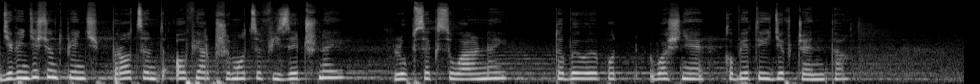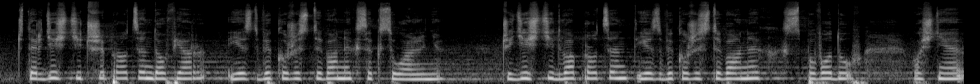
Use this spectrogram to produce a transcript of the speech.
95% ofiar przemocy fizycznej lub seksualnej to były właśnie kobiety i dziewczęta. 43% ofiar jest wykorzystywanych seksualnie. 32% jest wykorzystywanych z powodów właśnie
